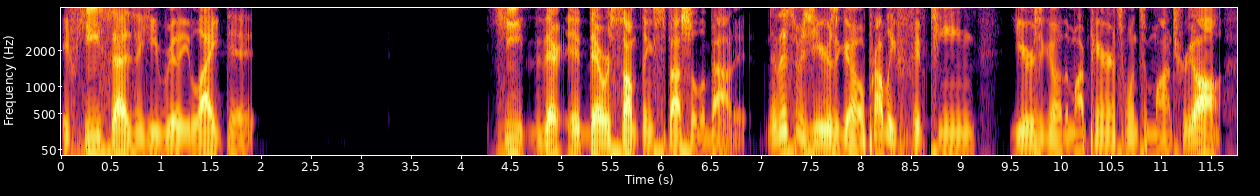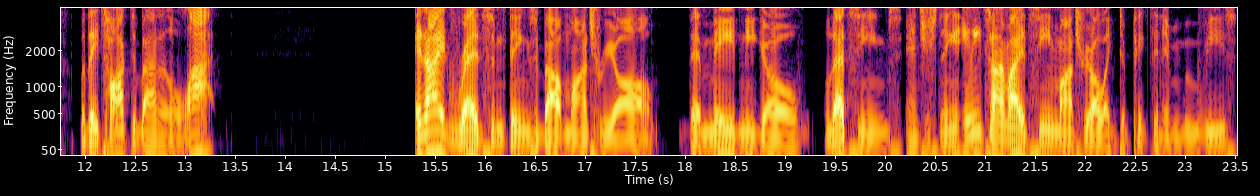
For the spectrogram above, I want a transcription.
If he says that he really liked it, he there it, there was something special about it. Now this was years ago, probably 15 years ago that my parents went to Montreal, but they talked about it a lot. And I had read some things about Montreal that made me go, well, that seems interesting. Anytime I had seen Montreal like depicted in movies,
